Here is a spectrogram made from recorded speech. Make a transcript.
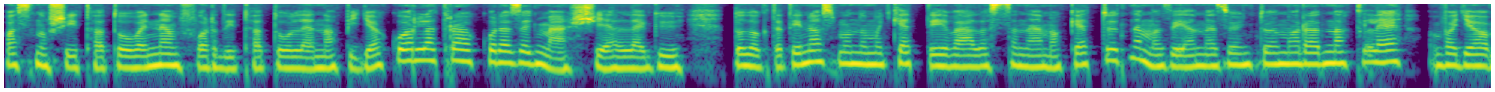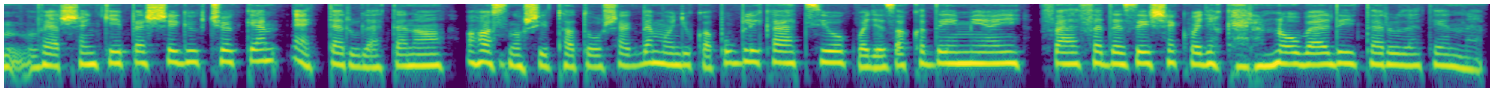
hasznosítható, vagy nem fordítható le napi gyakorlatra, akkor az egy más jellegű dolog. Tehát én azt mondom, hogy ketté választanám a kettőt, nem az élmezőnytől maradnak le, erre, vagy a versenyképességük csökken, egy területen a, a hasznosíthatóság, de mondjuk a publikációk, vagy az akadémiai felfedezések, vagy akár a Nobel-díj területén nem.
